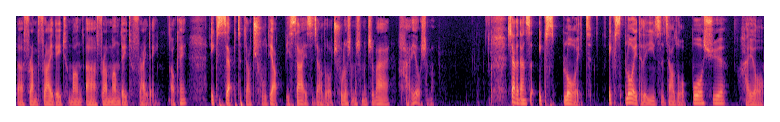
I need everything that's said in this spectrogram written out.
呃，from Friday to Mon，呃，from Monday to Friday，OK，except 叫除掉，besides 叫做除了什么什么之外还有什么。下个单词 exploit，exploit 的意思叫做剥削，还有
